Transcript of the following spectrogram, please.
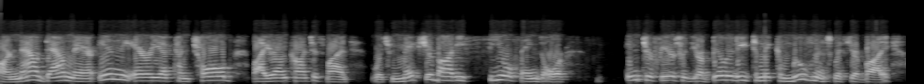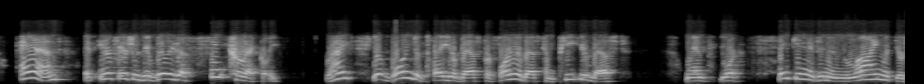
are now down there in the area controlled by your unconscious mind, which makes your body feel things or interferes with your ability to make movements with your body. And it interferes with the ability to think correctly, right? You're going to play your best, perform your best, compete your best when your thinking is in line with your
